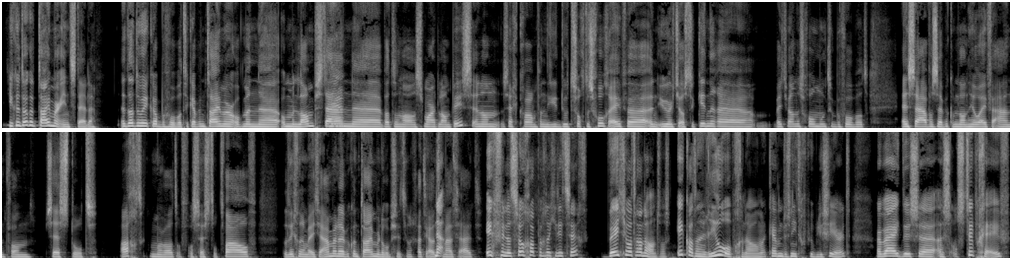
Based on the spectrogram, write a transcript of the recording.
je kunt ook een timer instellen. Dat doe ik ook bijvoorbeeld. Ik heb een timer op mijn, eh, op mijn lamp staan, eh, wat dan al een smart lamp is. En dan zeg ik gewoon van die doet 's ochtends vroeg even een uurtje als de kinderen, weet je wel, naar school moeten bijvoorbeeld. En s'avonds heb ik hem dan heel even aan van 6 tot 8, ik noem maar wat, of van 6 tot 12. Dat ligt er een beetje aan, maar dan heb ik een timer erop zitten. Dan gaat hij Nou, automatisch uit. Ik vind het zo grappig dat je dit zegt. Weet je wat er aan de hand was? Ik had een reel opgenomen. Ik heb hem dus niet gepubliceerd. Waarbij ik dus eh, als, als tip geef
